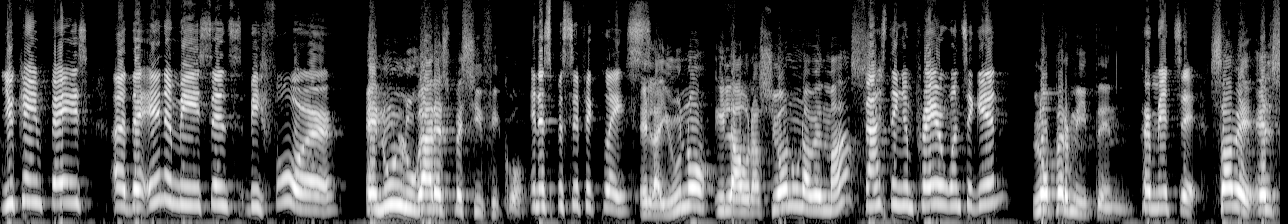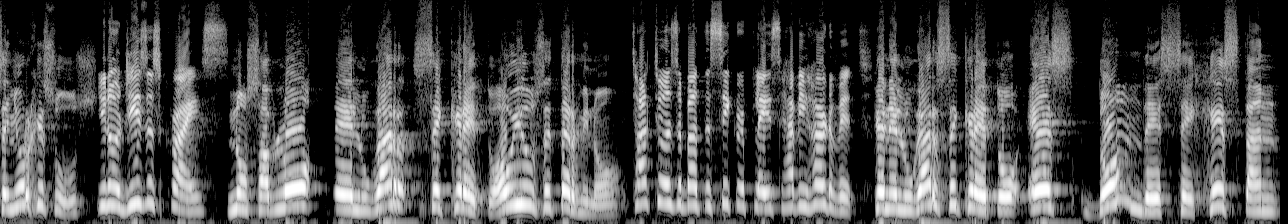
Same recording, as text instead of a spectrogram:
You can't face uh, the enemy since before en un lugar específico. in a specific place. El ayuno y la oración, una vez más, Fasting and prayer, once again, lo permiten. permits it. ¿Sabe? El Señor Jesús You know, Jesus Christ nos habló del lugar secreto. ¿Ha oído ese término? talked to us about the secret place. Have you heard of it? Que en el lugar secreto es donde se gestan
